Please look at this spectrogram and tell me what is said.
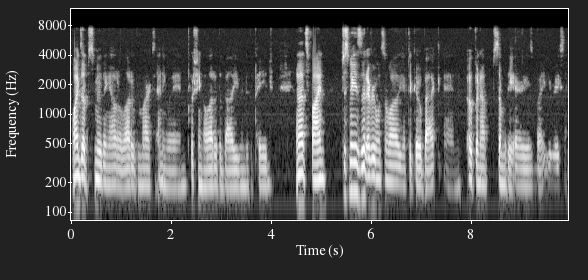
winds up smoothing out a lot of the marks anyway and pushing a lot of the value into the page. And that's fine. Just means that every once in a while you have to go back and open up some of the areas by erasing.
